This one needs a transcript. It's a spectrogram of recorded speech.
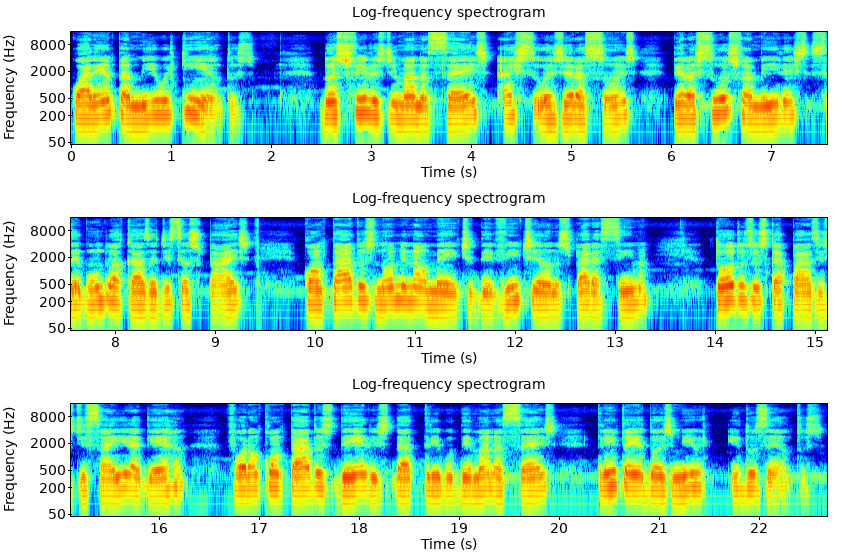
quarenta mil e quinhentos. Dos filhos de Manassés, as suas gerações, pelas suas famílias, segundo a casa de seus pais, contados nominalmente de vinte anos para cima, todos os capazes de sair à guerra, foram contados deles, da tribo de Manassés, trinta e dois mil e duzentos.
